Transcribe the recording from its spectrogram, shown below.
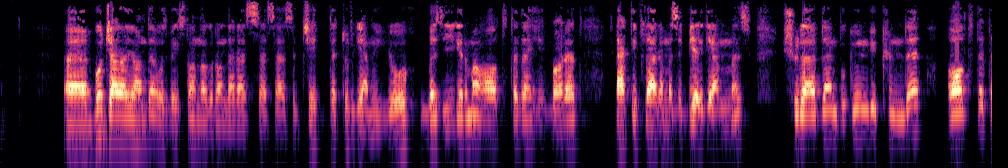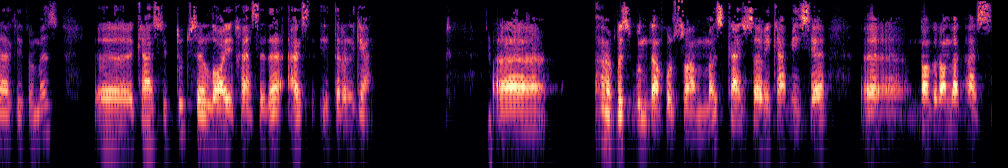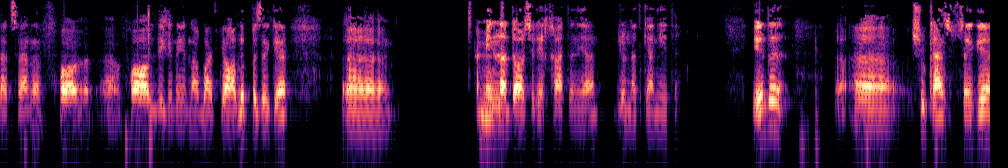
Э, bu jarayonda o'zbekiston nogironlar assotsiatsiyasi chetda turgani yo'q. Biz yigirma oltitadan iborat takliflarimizni berganmiz. Shulardan bugungi kunda oltita taklifimiz e, konstitutsiya loyihasida aks ettirilgan. E, biz bundan xursandmiz. Konstitutsiyaviy komissiya e, nogironlar assotsiatsiyani faolligini inobatga olib bizaga minnatdorchilik xatini ham jo'natgan edi. Endi e, shu konstitutsiyaga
